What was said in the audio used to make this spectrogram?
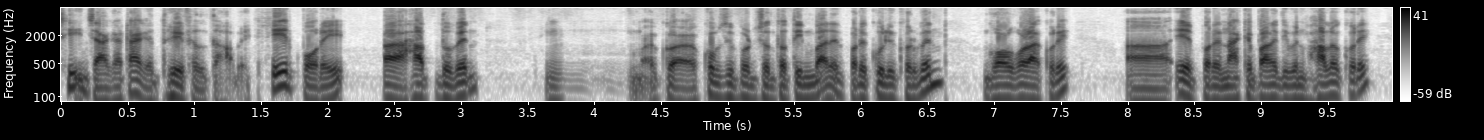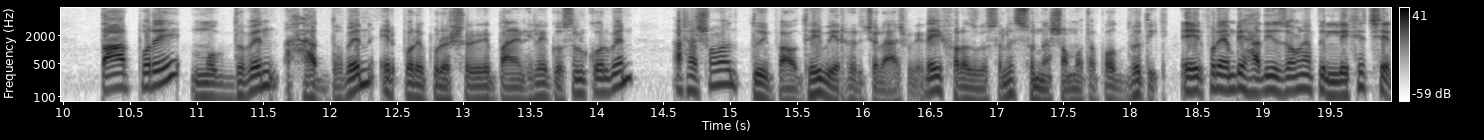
সেই জায়গাটা আগে ধুয়ে ফেলতে হবে। এরপরে হাত ধোবেন কবজি পর্যন্ত তিনবার, এরপরে কুলি করবেন গড়গড়া করে এরপরে নাকে পানি দিবেন ভালো করে, তারপরে মুখ ধোবেন, হাত ধোবেন, এরপরে পুরো শরীরে পানি ঢেলে গোসল করবেন, আসার সময় দুই পাও ধুয়ে বের হয়ে চলে আসবেন। এটাই ফরজ গোসলের সুন্নাসম্মত পদ্ধতি। এরপরে এমডি হাদিস যখন আপনি লিখেছেন,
